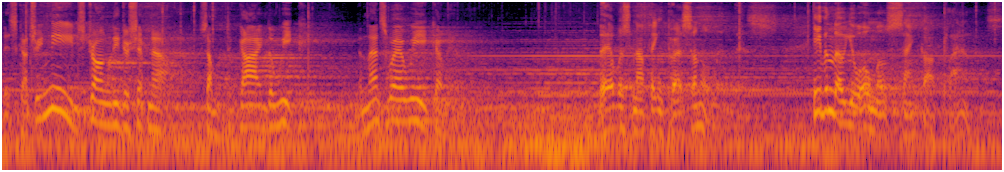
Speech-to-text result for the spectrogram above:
This country needs strong leadership now, someone to guide the weak. And that's where we come in. There was nothing personal in this, even though you almost sank our plans.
